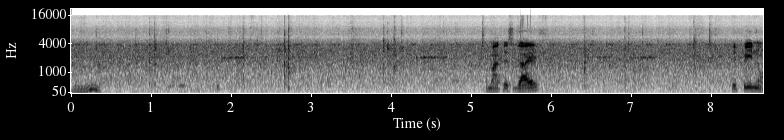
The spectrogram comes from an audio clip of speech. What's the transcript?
Mm. Kamatis guys. Pipino.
